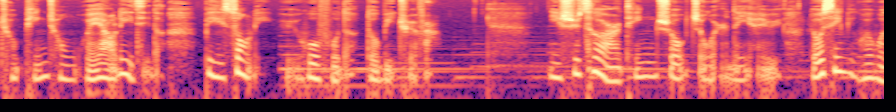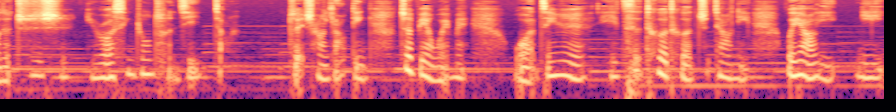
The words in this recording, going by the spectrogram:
穷贫穷为要利己的，必送礼与护肤的都必缺乏。你需侧耳听受智慧人的言语，留心领会我的知识。你若心中存记，脚嘴上咬定，这便为美。我今日以此特特指教你，为要以你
